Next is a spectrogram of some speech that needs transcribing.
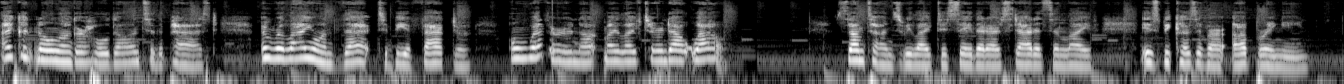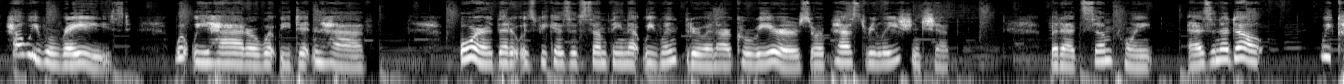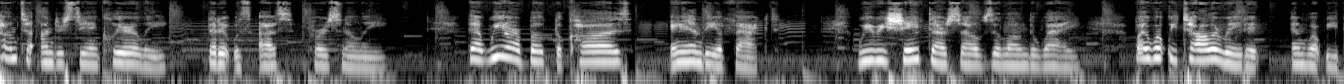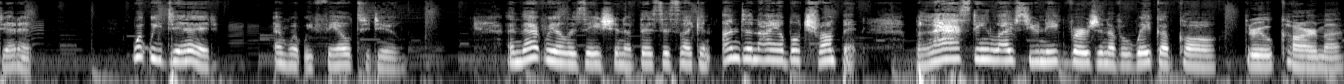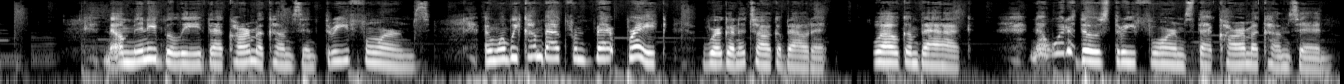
I could no longer hold on to the past and rely on that to be a factor on whether or not my life turned out well. Sometimes we like to say that our status in life is because of our upbringing, how we were raised, what we had or what we didn't have, or that it was because of something that we went through in our careers or past relationship. But at some point, as an adult, we come to understand clearly that it was us personally, that we are both the cause and the effect. We reshaped ourselves along the way by what we tolerated and what we didn't, what we did and what we failed to do. And that realization of this is like an undeniable trumpet, blasting life's unique version of a wake up call through karma. Now, many believe that karma comes in three forms. And when we come back from break, we're going to talk about it. Welcome back. Now, what are those three forms that karma comes in?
